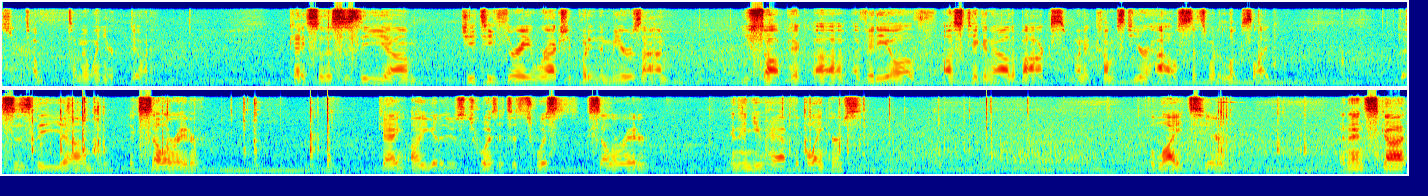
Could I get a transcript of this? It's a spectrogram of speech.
Tell, tell me when you're doing it. Okay, so this is the um, GT3. We're actually putting the mirrors on. You saw a, pic, uh, a video of us taking it out of the box when it comes to your house. That's what it looks like. This is the um, accelerator. Okay, all you got to do is twist. It's a twist accelerator. And then you have the blinkers, the lights here. And then Scott,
